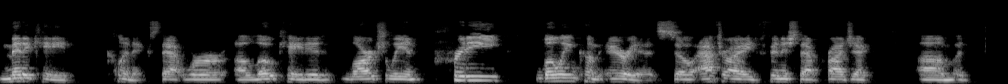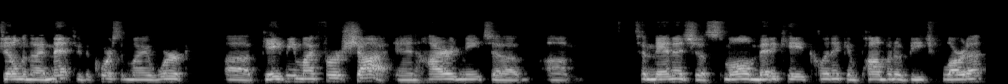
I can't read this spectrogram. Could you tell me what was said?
Medicaid clinics that were uh, located largely in pretty low income areas. So after I finished that project, um, a gentleman that I met through the course of my work uh, gave me my first shot and hired me to um, to manage a small Medicaid clinic in Pompano Beach, Florida.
